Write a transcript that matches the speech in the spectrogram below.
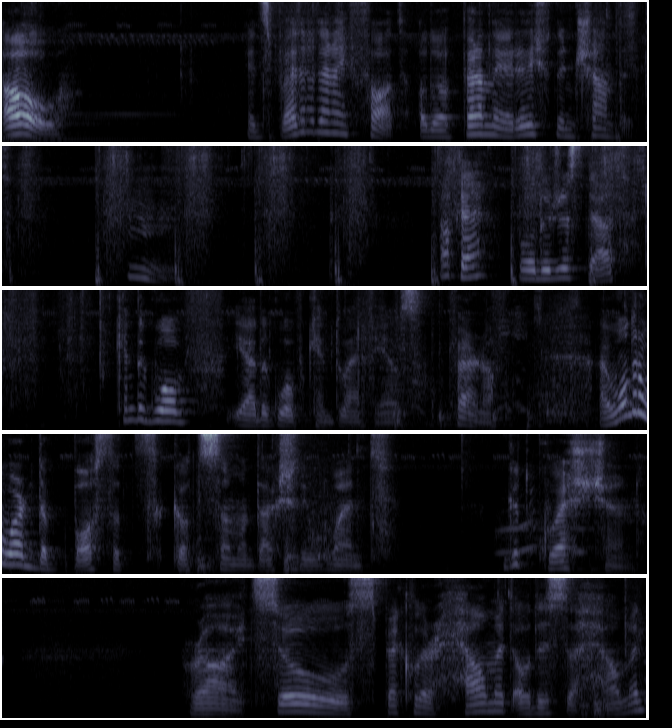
Oh. It's better than I thought, although apparently I really should enchant it. Hmm. Okay, we'll do just that. Can the globe... Yeah, the globe can't do anything else. Fair enough. I wonder where the boss that got summoned actually went. Good question. Right, so specular helmet. Oh, this is a helmet.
